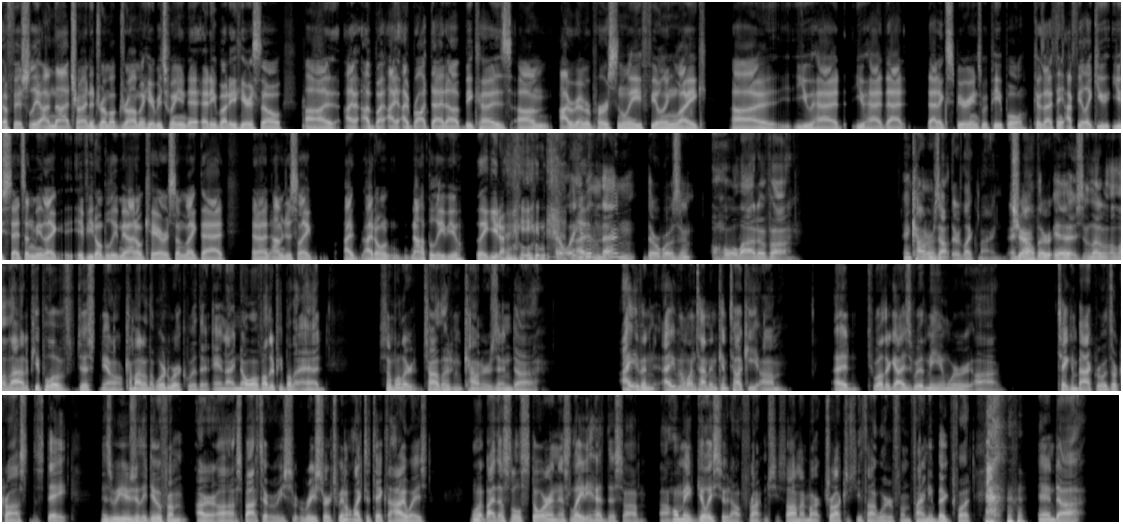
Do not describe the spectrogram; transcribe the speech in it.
officially I'm not trying to drum up drama here between anybody here. So uh, I, I but I, I brought that up because um, I remember personally feeling like uh, you had you had that that experience with people because I think I feel like you you said something to me like if you don't believe me I don't care or something like that and I, I'm just like I I don't not believe you like you know what I mean. Well, even uh, then there wasn't a whole lot of uh, encounters out there like mine. And sure. now there is. A lot of people have just, you know, come out of the woodwork with it. And I know of other people that had similar childhood encounters. And uh, I even, I even one time in Kentucky, um, I had two other guys with me and we're uh, taking back roads across the state as we usually do from our uh, spots that we research. We don't like to take the highways. I went by this little store and this lady had this um, a homemade ghillie suit out front, and she saw my marked truck, and she thought we were from Finding Bigfoot. and uh,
